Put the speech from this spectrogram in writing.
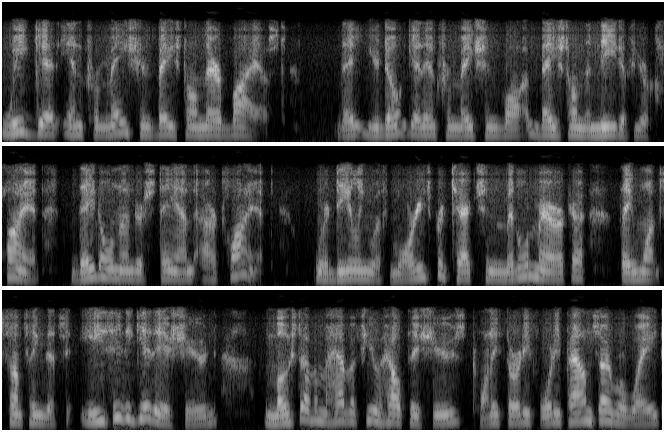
we get information based on their bias. You don't get information based on the need of your client. They don't understand our client. We're dealing with mortgage protection, middle America. They want something that's easy to get issued. Most of them have a few health issues 20, 30, 40 pounds overweight.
